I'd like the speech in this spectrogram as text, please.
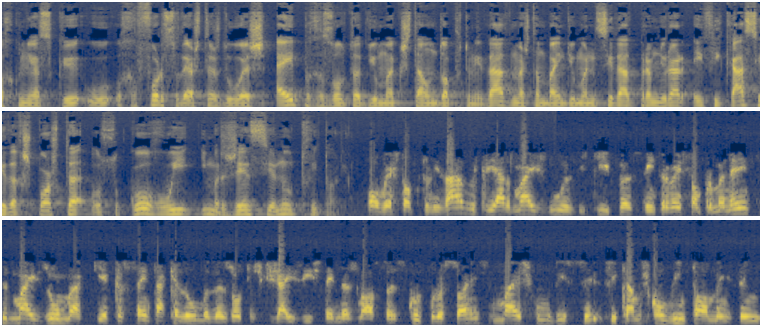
reconhece que o reforço destas duas EIP resulta de uma questão de oportunidade, mas também de uma necessidade para melhorar a eficácia da resposta ao socorro e emergência no território houve esta oportunidade de criar mais duas equipas de intervenção permanente, mais uma que acrescenta a cada uma das outras que já existem nas nossas corporações. Mais, como disse, ficamos com 20 homens em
